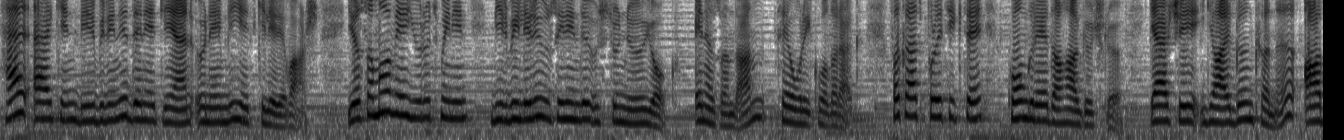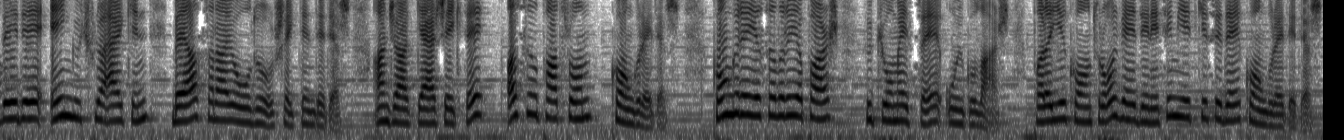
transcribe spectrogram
her erkin birbirini denetleyen önemli yetkileri var. Yasama ve yürütmenin birbirleri üzerinde üstünlüğü yok en azından teorik olarak. Fakat pratikte kongre daha güçlü. Gerçi yaygın kanı ABD en güçlü erkin Beyaz Saray olduğu şeklindedir. Ancak gerçekte asıl patron kongredir. Kongre yasaları yapar, hükümetse uygular. Parayı kontrol ve denetim yetkisi de kongrededir.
